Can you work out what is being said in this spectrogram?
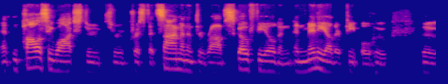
and, and, policy watch through through chris fitzsimon and through rob schofield and, and many other people who who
